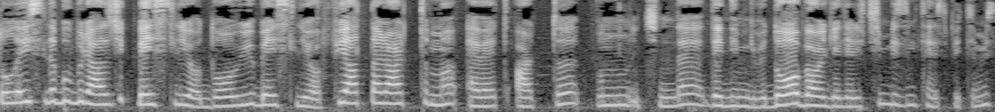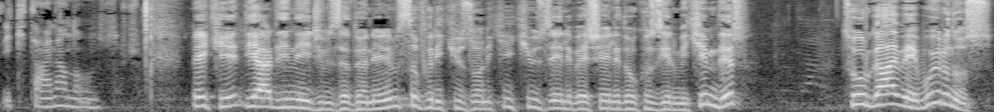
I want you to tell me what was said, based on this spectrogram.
Dolayısıyla bu birazcık besliyor, doğuyu besliyor. Fiyatlar arttı mı? Evet arttı. Bunun içinde dediğim gibi doğu bölgeleri için bizim tespitimiz iki tane ana unsur. Peki diğer dinleyicimize dönelim. 0212 255 59 20 kimdir? Turgay Bey buyurunuz.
